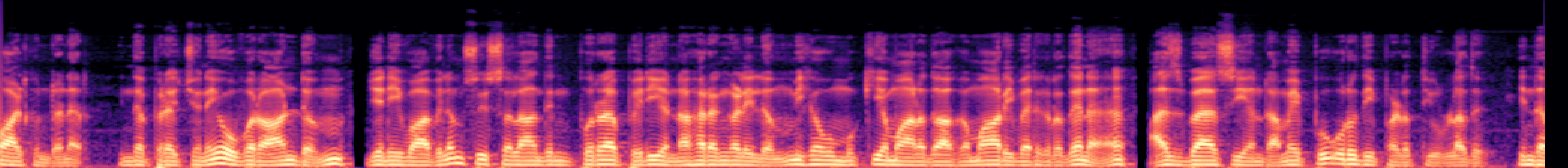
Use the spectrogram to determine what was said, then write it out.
வாழ்கின்றனர். இந்த பிரச்சினை ஒவ்வொரு ஆண்டும் ஜெனீவாவிலும் சுவிட்சர்லாந்தின் பிற பெரிய நகரங்களிலும் மிகவும் முக்கியமானதாக மாறி வருகிறது என அஸ்பாசி என்ற அமைப்பு உறுதிப்படுத்தியுள்ளது. இந்த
